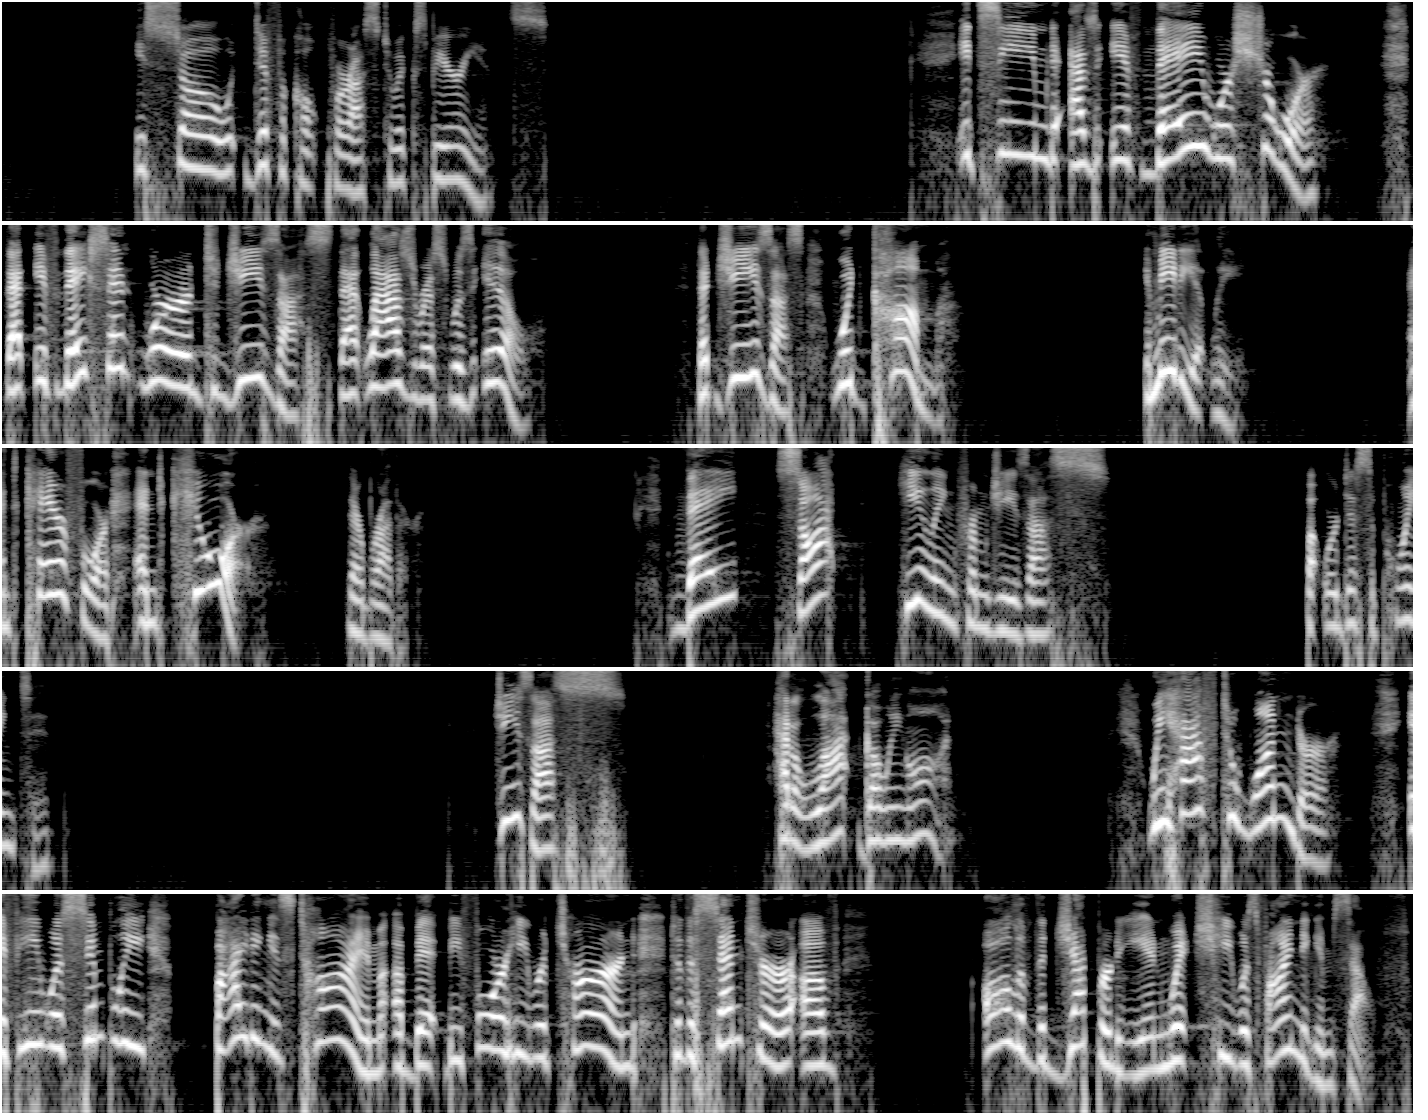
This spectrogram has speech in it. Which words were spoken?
is so difficult for us to experience. It seemed as if they were sure that if they sent word to Jesus that Lazarus was ill, that Jesus would come immediately and care for and cure their brother. They sought healing from Jesus, but were disappointed. Jesus had a lot going on. We have to wonder if he was simply biding his time a bit before he returned to the center of all of the jeopardy in which he was finding himself.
